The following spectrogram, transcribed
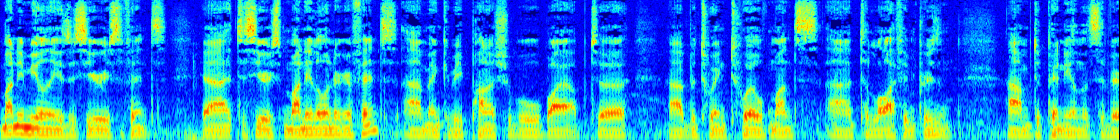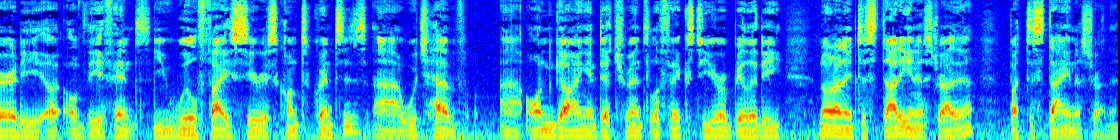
Money muling is a serious offence. Uh, it's a serious money laundering offence um, and can be punishable by up to uh, between 12 months uh, to life in prison, um, depending on the severity of the offence. You will face serious consequences, uh, which have uh, ongoing and detrimental effects to your ability not only to study in Australia, but to stay in Australia.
